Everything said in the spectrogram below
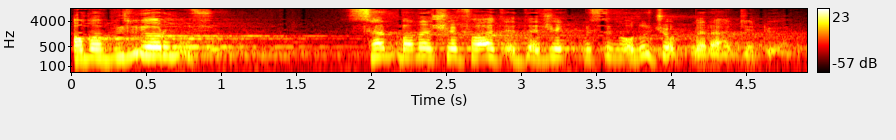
Ama biliyor musun? Sen bana şefaat edecek misin? Onu çok merak ediyorum.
